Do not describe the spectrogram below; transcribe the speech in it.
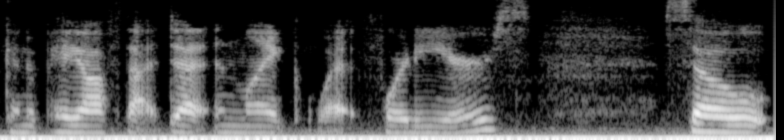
going to pay off that debt in like what 40 years. So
